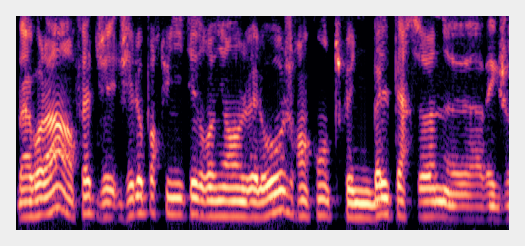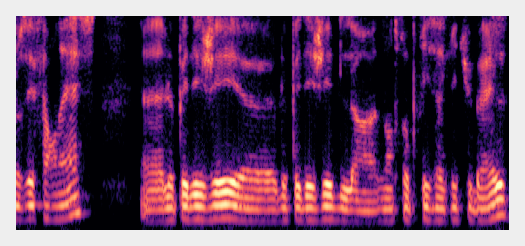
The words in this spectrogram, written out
Ben voilà, en fait, j'ai l'opportunité de revenir dans le vélo. Je rencontre une belle personne avec José Farnès, le PDG, le PDG de l'entreprise Agritubel.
